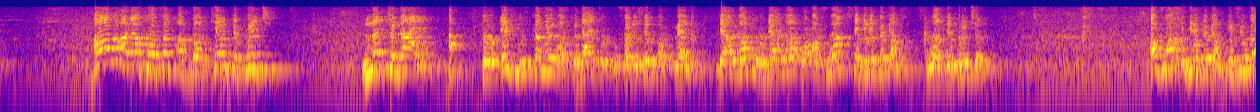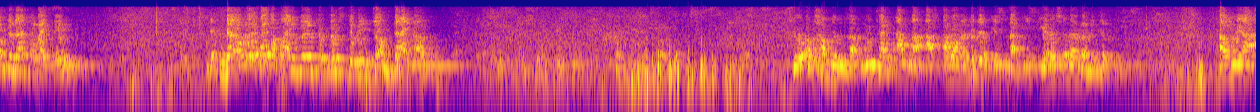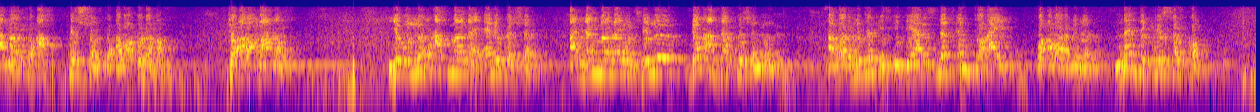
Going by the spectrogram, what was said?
All other prophets of God came to preach, not to die. Ah, so if his coming was to die for the sake of men, then what, then what, of what significance was the preacher? Of what significance? If you come to die for my sins, then what are you going to preach to me? Just die now. So Alhamdulillah, we thank Allah as our religion Islam is a rational religion. And we are allowed to ask questions to our ulama, to our manners. You will not ask manna any question, and then manna will say, no, don't ask that question, no. Our religion is, there is nothing to hide for our religion. Let the Christians come.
